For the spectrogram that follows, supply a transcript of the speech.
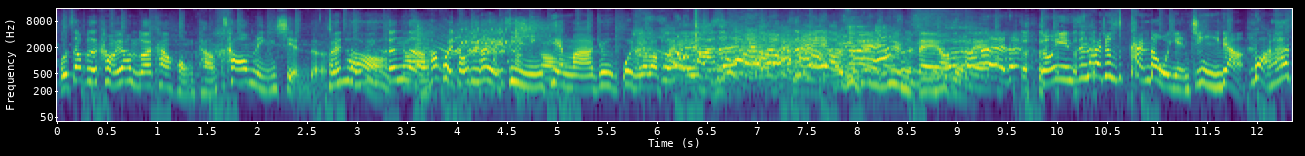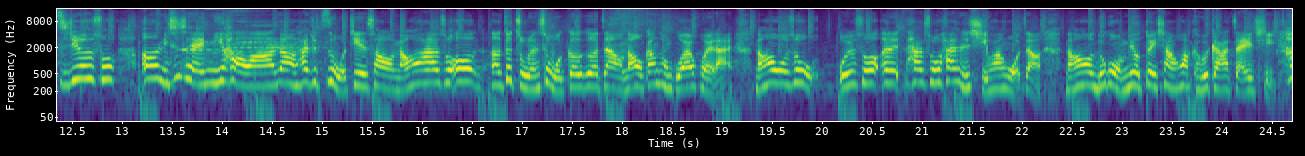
我知道不是看我，因为他们都在看红糖，超明显的。回头真的，他回头率他有寄名片吗？就问你要不要拍？没有，还是给你面子？没有，对对。总而言之，他就是看到我眼睛一亮，哇！然后他直接就说，呃，你是谁？你好啊，这样他就自我介绍，然后他说，哦，呃，这主人是我哥哥，这样。然后我刚从国外回来，然后我说，我就说，哎，他说他很喜欢我这样，然后如果我没有对象的话，可不可以跟他在一起？他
